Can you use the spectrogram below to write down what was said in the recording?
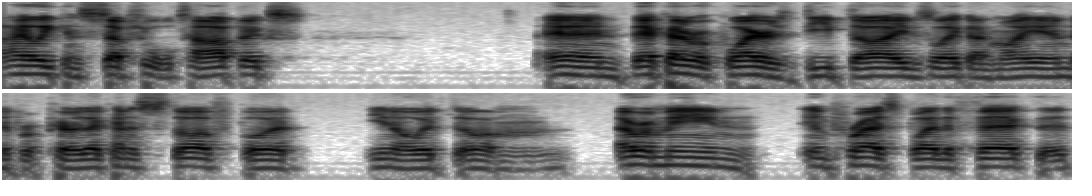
highly conceptual topics, and that kind of requires deep dives, like on my end, to prepare that kind of stuff. But you know, it um, I remain impressed by the fact that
